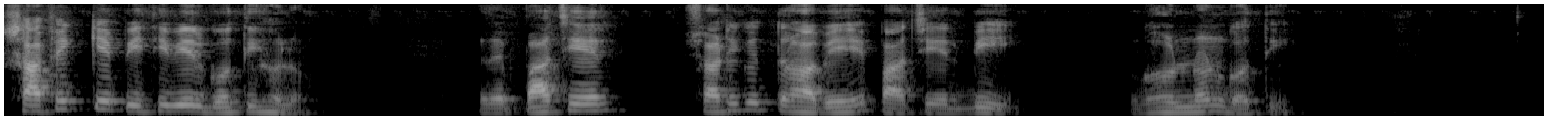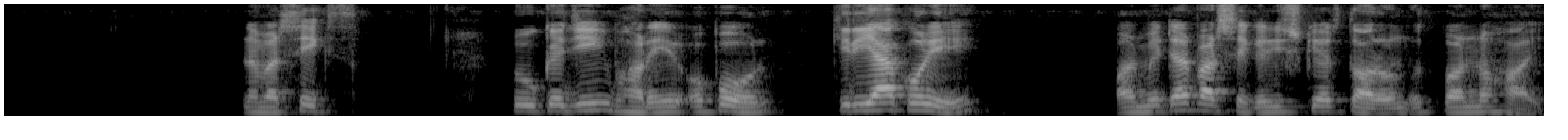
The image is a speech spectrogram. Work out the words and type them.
সাপেক্ষে পৃথিবীর গতি হলো। তাহলে পাঁচের সঠিক উত্তর হবে পাঁচের বি ঘূর্ণন গতি। নাম্বার সিক্স টু কেজি ভরের ওপর ক্রিয়া করে one meter per second square ত্বরণ উৎপন্ন হয়।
